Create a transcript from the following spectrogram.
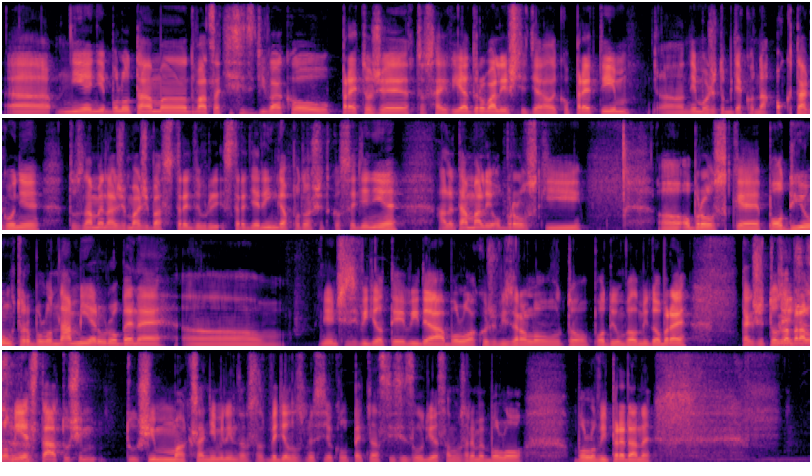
Uh, nie, nebolo tam 20 tisíc divákov, pretože to sa aj vyjadrovali ešte ďaleko predtým. Uh, nemôže to byť ako na oktagone, to znamená, že máš iba v strede, v strede ringa, potom všetko sedenie, ale tam mali obrovský, uh, obrovské pódium, ktoré bolo na mieru robené. Uh, neviem, či si videl tie videá, bolo akože vyzeralo to pódium veľmi dobre. Takže to Nie, zabralo miesta a tuším, tuším, ak sa nemýlim, tam sa vedelo zmestiť okolo 15 tisíc ľudí a samozrejme bolo, bolo vypredané.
